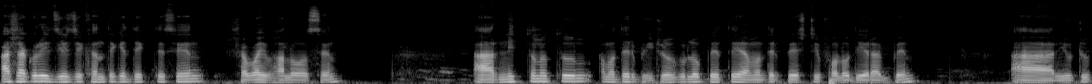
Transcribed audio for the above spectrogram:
আশা করি যে যেখান থেকে দেখতেছেন সবাই ভালো আছেন। আর নিত্য নতুন আমাদের ভিডিওগুলো পেতে আমাদের পেজটি ফলো দিয়ে রাখবেন। আর ইউটিউব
